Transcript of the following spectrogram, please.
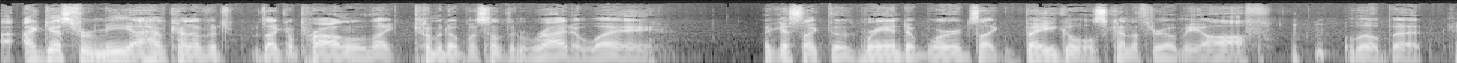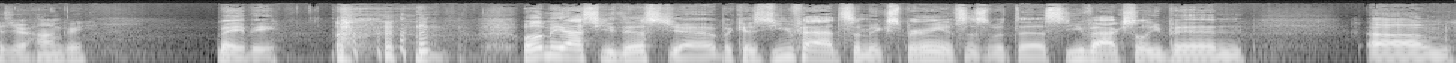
I- I guess for me I have kind of a, like a problem with like coming up with something right away. I guess like the random words like bagels kind of throw me off a little bit. Because you're hungry? Maybe. well, let me ask you this, Joe, because you've had some experiences with this. You've actually been um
